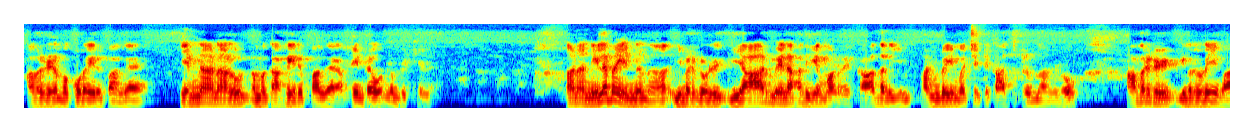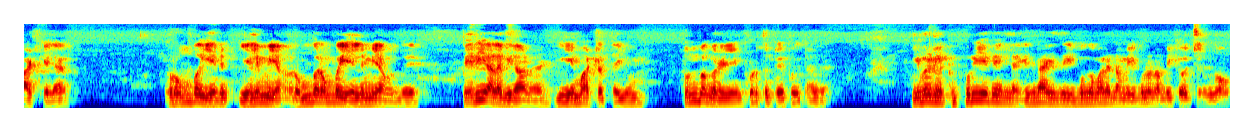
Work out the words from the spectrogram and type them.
அவர்கள் நம்ம கூட இருப்பாங்க. என்ன ஆனாலும் நமக்காக இருப்பாங்க அப்படின்ற ஒரு நம்பிக்கையில ஆனா நிலைமை என்னன்னா இவர்கள் யார் மேல அதிகமான காதலையும் அன்பையும் வச்சுட்டு காத்துட்டு இருந்தாங்களோ அவர்கள் இவருடைய வாழ்க்கையில ரொம்ப எளிமையா ரொம்ப ரொம்ப எளிமையா வந்து பெரிய அளவிலான ஏமாற்றத்தையும் துன்பங்களையும் கொடுத்துட்டு போயிட்டாங்க. இவர்களுக்கு புரியவே இல்லை. என்னடா இது? இவங்க மேலே நம்ம இவ்வளவு நம்பிக்கை வச்சிருந்தோம்.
